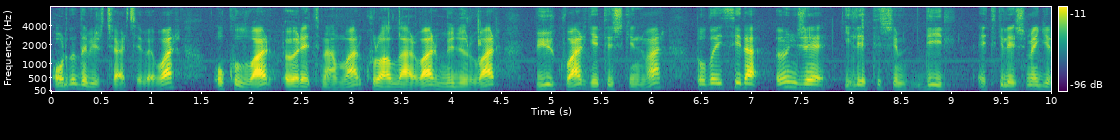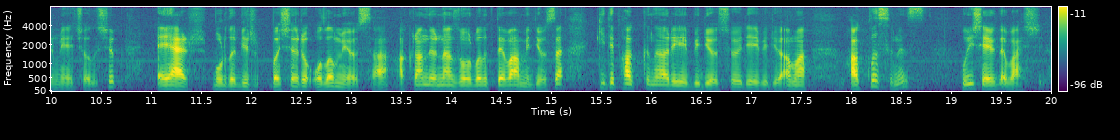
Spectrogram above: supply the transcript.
Orada da bir çerçeve var. Okul var, öğretmen var, kurallar var, müdür var, büyük var, yetişkin var. Dolayısıyla önce iletişim, dil, etkileşime girmeye çalışıp eğer burada bir başarı olamıyorsa, akranlarından zorbalık devam ediyorsa gidip hakkını arayabiliyor, söyleyebiliyor. Ama haklısınız bu iş evde başlıyor.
